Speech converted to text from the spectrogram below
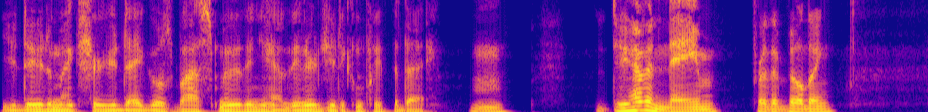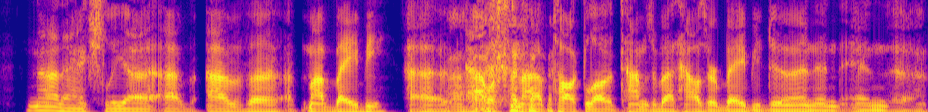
you do to make sure your day goes by smooth and you have the energy to complete the day. Mm. Do you have a name for the building? Not actually. I, have I've uh, my baby, uh, uh-huh. Alice and I have talked a lot of times about how's our baby doing, and and uh,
